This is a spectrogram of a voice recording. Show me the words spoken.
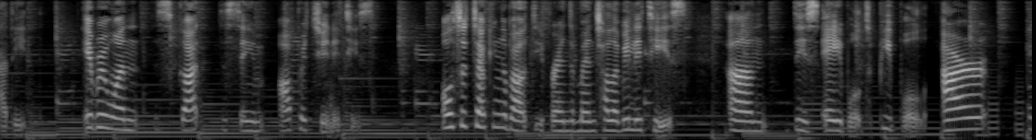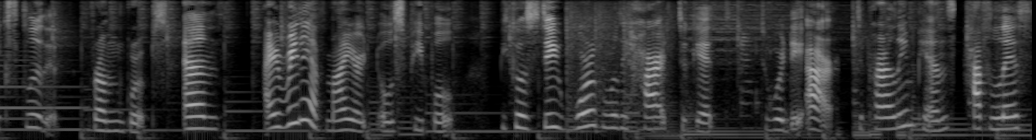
at it. Everyone's got the same opportunities. Also, talking about different mental abilities and disabled people are excluded from groups. And I really admire those people because they work really hard to get to where they are. The Paralympians have less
